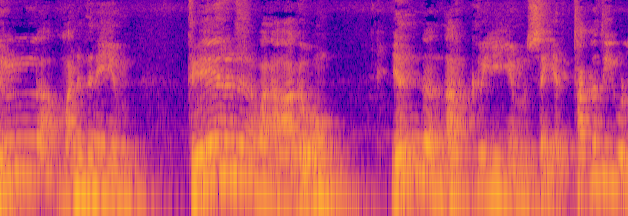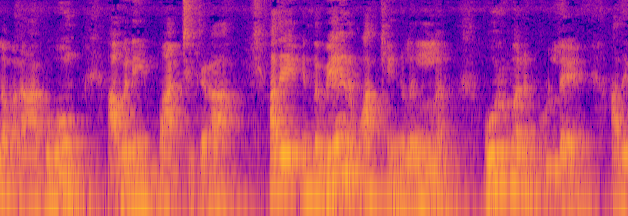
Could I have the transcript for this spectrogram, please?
எல்லா மனிதனையும் தேறினவனாகவும் எந்த நற்கிரியையும் செய்ய தகுதியுள்ளவனாகவும் அவனை மாற்றுகிறான் அதை இந்த வேத வாக்கியங்கள் எல்லாம் ஒருவனுக்குள்ளே அதை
